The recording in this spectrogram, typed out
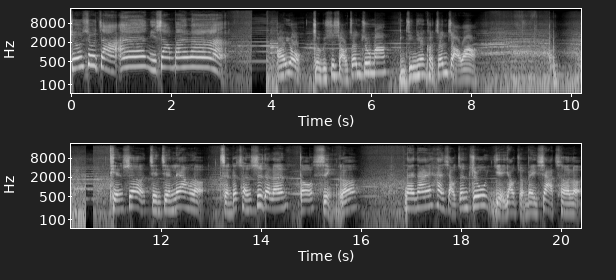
叔叔早安，你上班啦？哎呦，这不是小珍珠吗？你今天可真早啊！天色渐渐亮了，整个城市的人都醒了。奶奶和小珍珠也要准备下车了，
